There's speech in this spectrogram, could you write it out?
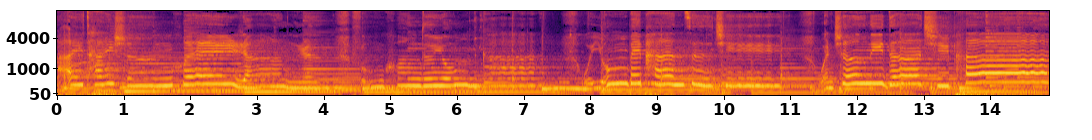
爱太深会让人疯狂的勇敢，我用背叛自己，完成你的期盼。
